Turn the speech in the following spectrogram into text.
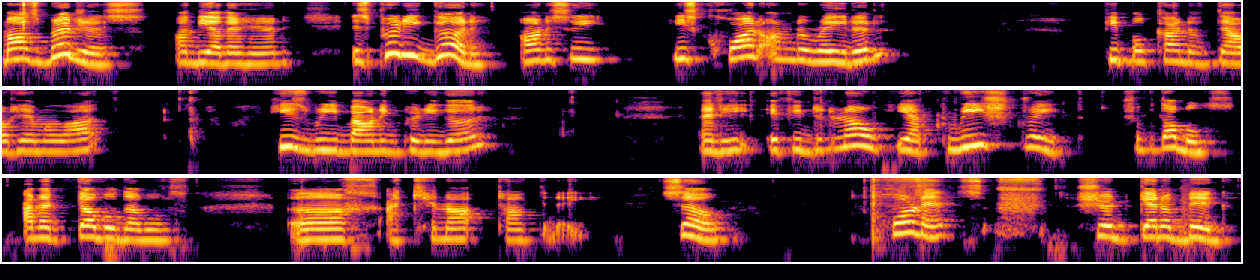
Miles Bridges, on the other hand, is pretty good. Honestly, he's quite underrated. People kind of doubt him a lot. He's rebounding pretty good. And he, if you didn't know, he had three straight triple doubles. I meant double doubles. Ugh, I cannot talk today. So, Hornets should get a big,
